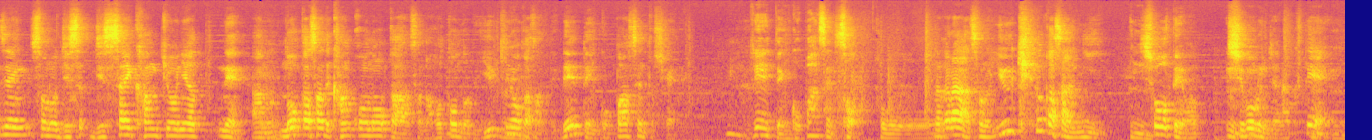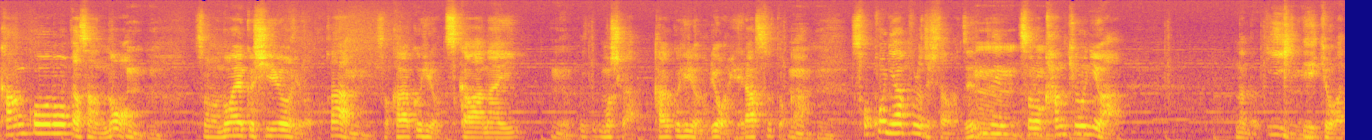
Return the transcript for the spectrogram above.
然その実実際環境にあねあの、うん。農家さんで観光農家さんがほとんどで有機農家さんって0.5%しかいない、0.5%そうほう。だからその有機農家さんにうん。焦点を絞るんじゃなくて、観光農家さんの、その農薬使用量とか、うん。その化学肥料を使わない、うん。もしくは化学肥料の量を減らすとか、そこにアプローチした方が全うん然その環境には、なんだろういい影響が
